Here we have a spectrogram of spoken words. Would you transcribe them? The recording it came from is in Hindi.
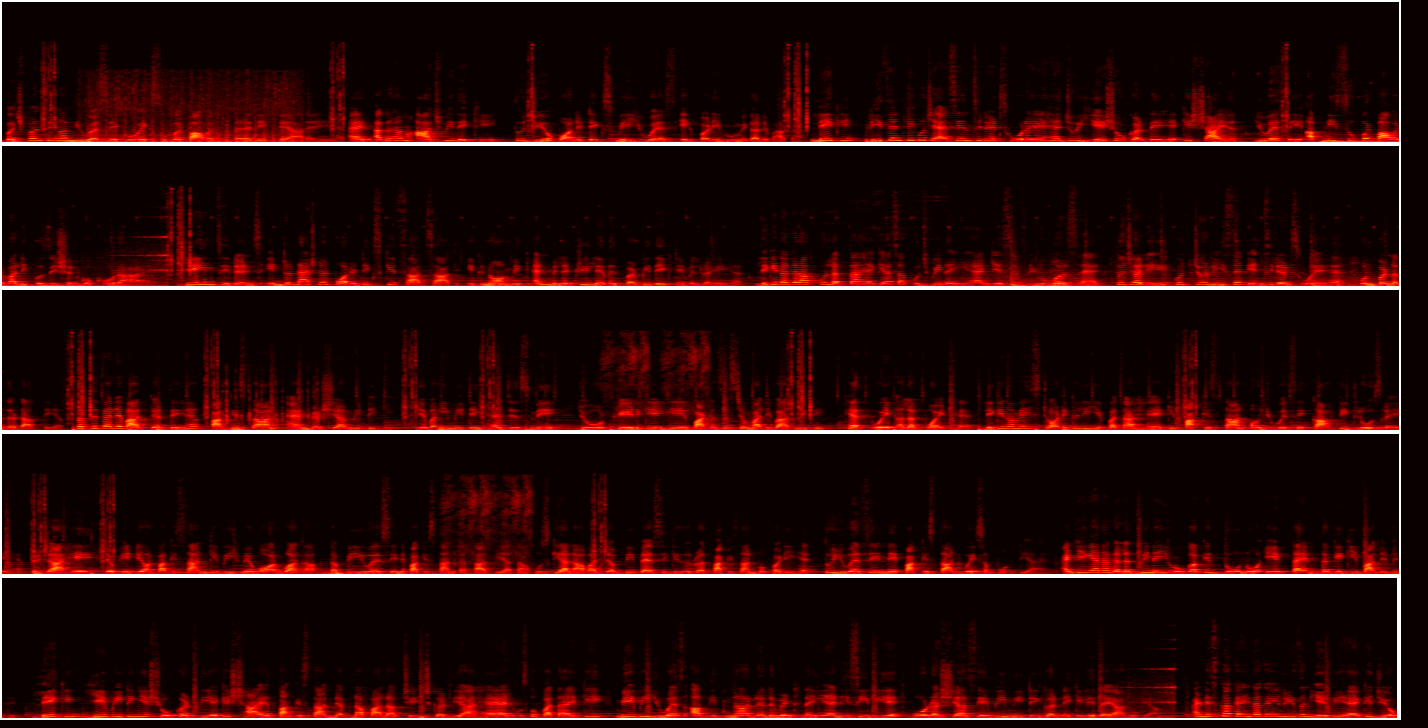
बचपन से हम यूएसए को एक सुपर पावर की तरह देखते आ रहे हैं। एंड अगर हम आज भी देखें तो जियो पॉलिटिक्स में यूएस एक बड़ी भूमिका निभाता है। लेकिन रिसेंटली कुछ ऐसे इंसिडेंट्स हो रहे हैं जो ये शो करते हैं कि शायद यूएसए अपनी सुपर पावर वाली पोजीशन को खो रहा है। ये इंसिडेंट्स इंटरनेशनल पॉलिटिक्स के साथ साथ इकोनॉमिक एंड मिलिट्री लेवल पर भी देखने मिल रहे हैं। लेकिन अगर आपको लगता है कि ऐसा कुछ भी नहीं है एंड ये सिर्फ़ र्यूमर्स हैं तो चलिए कुछ जो रिसेंट इंसिडेंट्स हुए हैं, उन पर नज़र डालते हैं। सबसे पहले बात करते हैं पाकिस्तान एंड रशिया मीटिंग की। ये वही मीटिंग है जिसमें जो ट्रेड के लिए बाटर सिस्टम वाली बात हुई थी, खैर, वो एक अलग पॉइंट है। लेकिन हमें हिस्टोरिकली ये पता है कि पाकिस्तान और यूएसए काफ़ी क्लोज रहे हैं। फिर चाहे जब इंडिया और पाकिस्तान के बीच में वॉर हुआ था, तब भी यूएसए ने पाकिस्तान का साथ दिया था। उसके अलावा जब भी पैसे की ज़रूरत पाकिस्तान को पड़ी है तो यूएसए ने पाकिस्तान को ही सपोर्ट दिया है। एंड ये कहना गलत भी नहीं होगा कि दोनों एक टाइम तक एक ही पाले में थे। लेकिन ये मीटिंग ये शो करती है कि शायद पाकिस्तान ने अपना पाला चेंज कर दिया है एंड उसको पता है कि मे बी यूएस अब इतना रेलिवेंट नहीं है एंड इसीलिए वो रशिया से भी मीटिंग करने के लिए तैयार हो गया। एंड इसका कहीं ना कहीं रीजन ये भी है कि जियो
